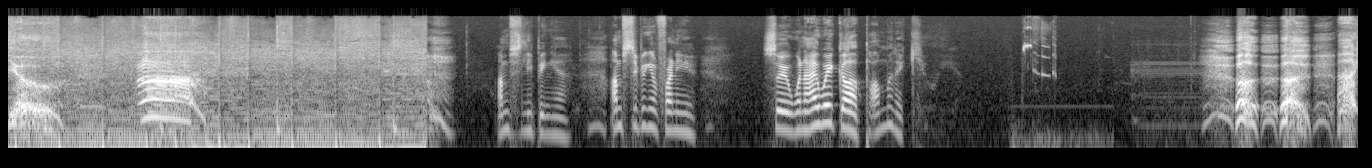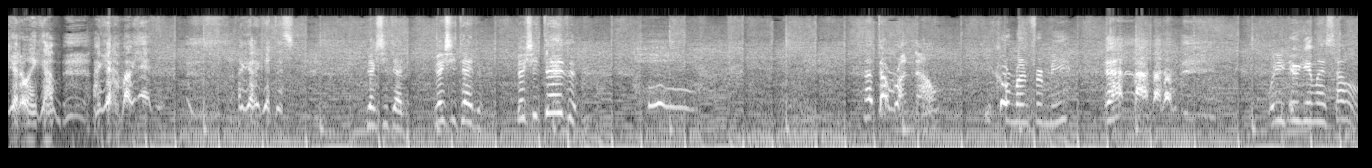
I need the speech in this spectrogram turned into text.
you. I'm sleeping here. I'm sleeping in front of you. So when I wake up, I'm gonna kill you. I gotta wake up! I gotta, I gotta, I gotta get this! You're actually dead. You're actually dead. You're actually dead. Oh. Not to run now. You can't run from me. what are you doing in myself?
